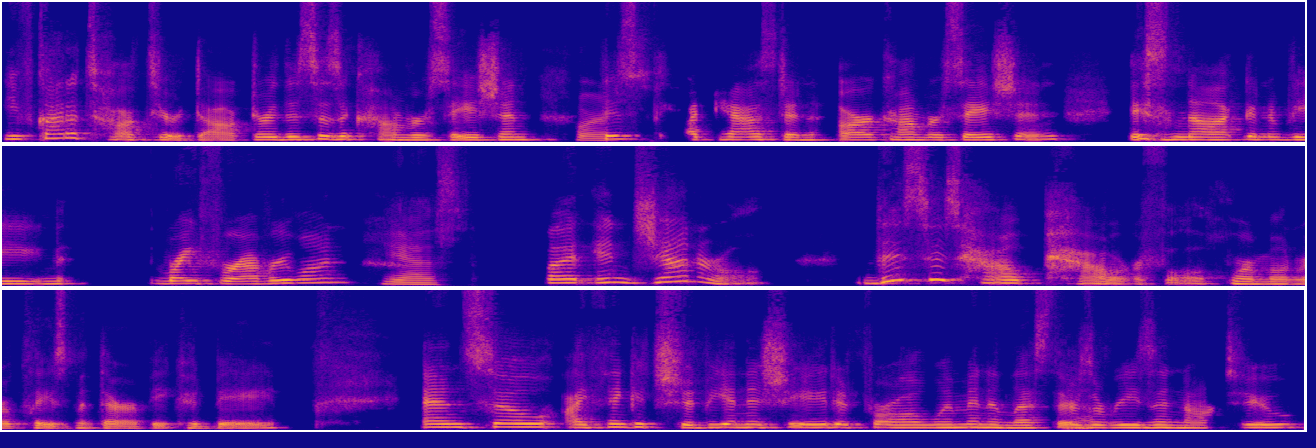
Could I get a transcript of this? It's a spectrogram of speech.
you've got to talk to your doctor. This is a conversation this podcast and our conversation is not going to be right for everyone. yes. But in general, this is how powerful hormone replacement therapy could be. And so I think it should be initiated for all women unless there's Yeah. a reason not to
